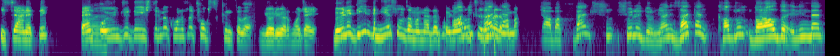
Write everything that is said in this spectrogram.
isyan ettik. Ben Aynen. oyuncu değiştirme konusunda çok sıkıntılı görüyorum hocayı. Böyle değildi. Niye son zamanlarda böyle olduğunu çözemedim zaten- ama. Ya bak ben şu, şöyle diyorum yani zaten kadron daraldı. Elinden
